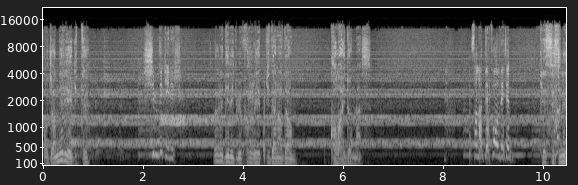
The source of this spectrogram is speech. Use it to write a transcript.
Kocan nereye gitti? Şimdi gelir. Böyle deli gibi fırlayıp giden adam kolay dönmez. Sana defol dedim. Kes sesini.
